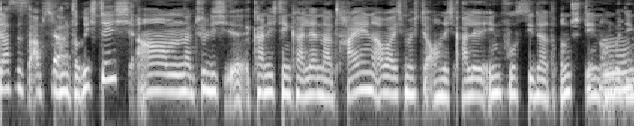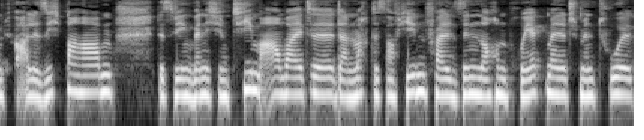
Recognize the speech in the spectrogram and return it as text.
das ist absolut ja. richtig. Ähm, natürlich äh, kann ich den Kalender teilen, aber ich möchte auch nicht alle Infos, die da drin stehen, mhm. unbedingt für alle sichtbar haben. Deswegen, wenn ich im Team arbeite, dann macht es auf jeden Fall Sinn, noch ein Projektmanagement-Tool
